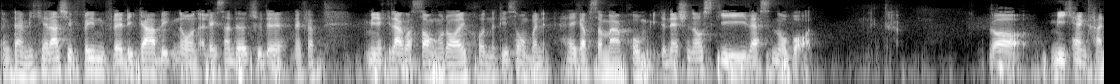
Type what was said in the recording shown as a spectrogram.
ตั้งแต่มิเคลาชิฟฟรินเฟเดริก้าบริกโนเนอเล็กซานเดอร์คิลเดนะครับ มีนักกีฬากว่า 200 คนที่ส่งไปให้กับสมาคม International Ski และ Snowboard นะครับก็มีแข่งขัน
